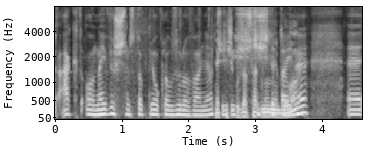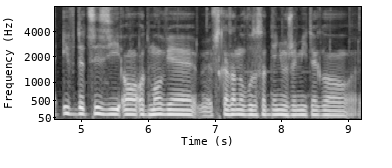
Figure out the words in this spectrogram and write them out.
e, akt o najwyższym stopniu oklauzulowania, Jakieś czyli tych uzasadnienie tajne. Było? E, i w decyzji o odmowie e, wskazano w uzasadnieniu, że mi tego e,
